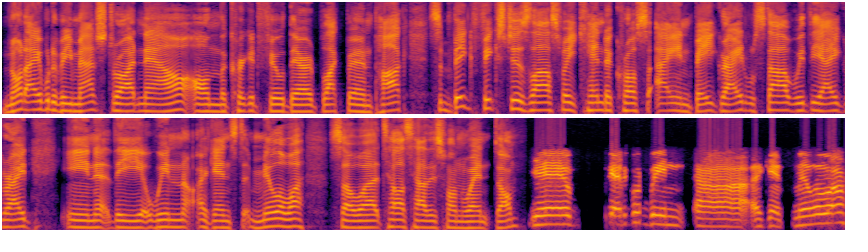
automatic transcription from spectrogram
not able to be matched right now on the cricket field there at Blackburn Park. Some big fixtures last weekend across A and B grade. We'll start with the A grade in the win against Millewa. So uh, tell us how this one went, Dom. Yeah, we had a good win uh, against Millewa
